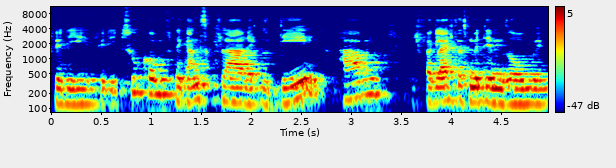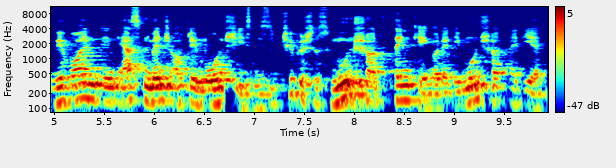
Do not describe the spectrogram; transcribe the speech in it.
für die, für die Zukunft eine ganz klare Idee haben. Ich vergleiche das mit dem so, wir wollen den ersten Mensch auf den Mond schießen, dieses typisches Moonshot Thinking oder die Moonshot Idee,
